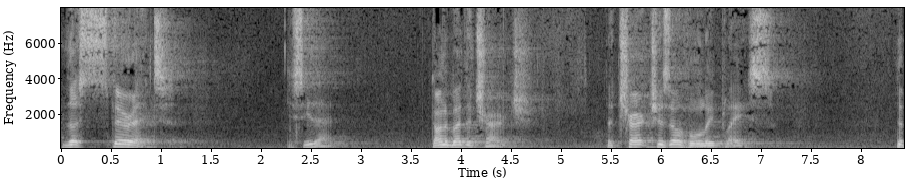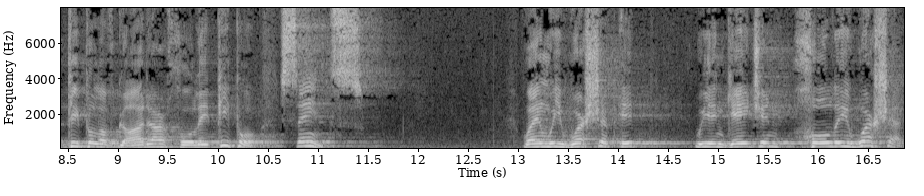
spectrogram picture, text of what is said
the Spirit. You see that? Done about the church. The church is a holy place. The people of God are holy people, saints. When we worship it, we engage in holy worship.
